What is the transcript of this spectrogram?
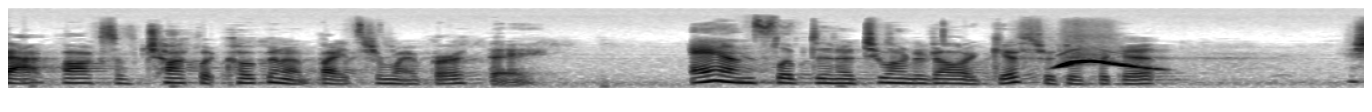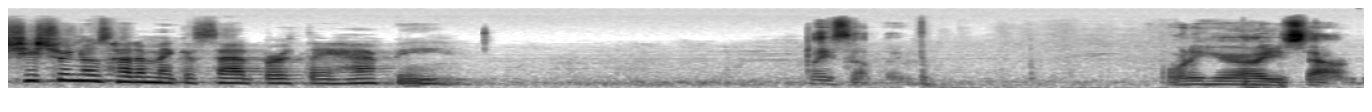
fat box of chocolate coconut bites for my birthday. And slipped in a $200 gift certificate. She sure knows how to make a sad birthday happy. play something. I want to hear how you sound.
